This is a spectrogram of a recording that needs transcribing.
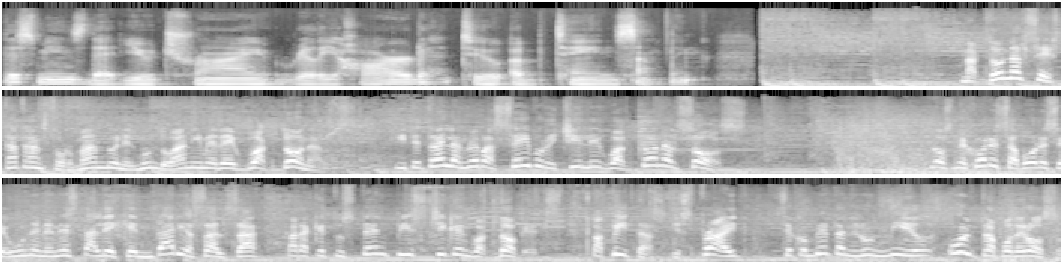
this means that you try really hard to obtain something. McDonald's se está transformando en el mundo anime de WcDonald's y te trae la nueva Savory Chili McDonald's Sauce. Los mejores sabores se unen en esta legendaria salsa para que tus 10-piece chicken wack papitas y Sprite se conviertan en un meal ultra poderoso.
